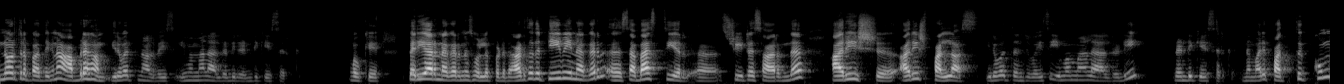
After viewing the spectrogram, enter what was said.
இன்னொருத்தர் பாத்தீங்கன்னா அப்ரஹாம் இருபத்தி நாலு வயசு. இவன் மேல ஆல்ரெடி ரெண்டு கேஸ் இருக்கு. ஓகே. பெரியார் நகர்னு சொல்லப்படுது. அடுத்தது டிவி நகர் செபாஸ்தியர் ஸ்ட்ரீட்டை சார்ந்த ஹரிஷ் ஹரிஷ் பல்லாஸ். இருபத்தஞ்சு வயசு. இவன் மேலே ஆல்ரெடி ரெண்டு கேஸ் இருக்கு. இந்த மாதிரி பத்துக்கும்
